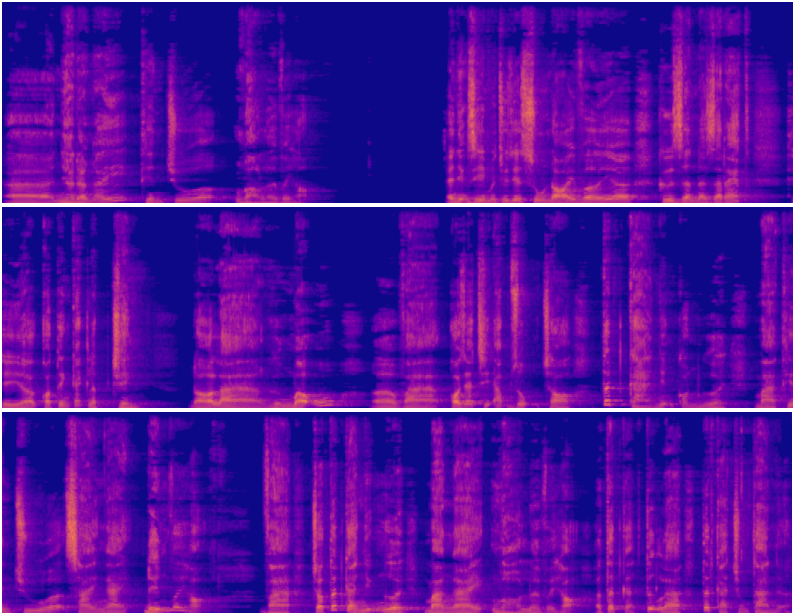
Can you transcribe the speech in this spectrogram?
uh, nhờ đấng ấy Thiên Chúa ngỏ lời với họ. Thế những gì mà Chúa Giêsu nói với uh, cư dân Nazareth thì uh, có tính cách lập trình, đó là gương mẫu và có giá trị áp dụng cho tất cả những con người mà Thiên Chúa sai Ngài đến với họ và cho tất cả những người mà Ngài ngỏ lời với họ, ờ, tất cả tức là tất cả chúng ta nữa.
